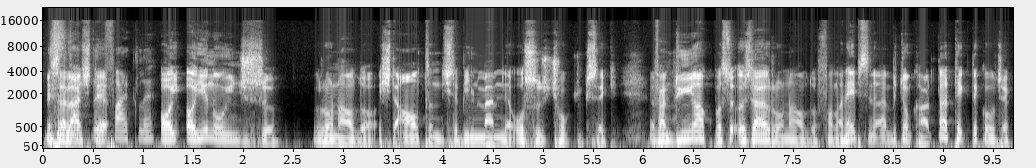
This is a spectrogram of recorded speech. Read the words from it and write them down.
Mesela işte farklı. ay, ayın oyuncusu Ronaldo işte altın işte bilmem ne o su çok yüksek. Efendim Dünya Kupası özel Ronaldo falan. Hepsini bütün kartlar tek tek olacak.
